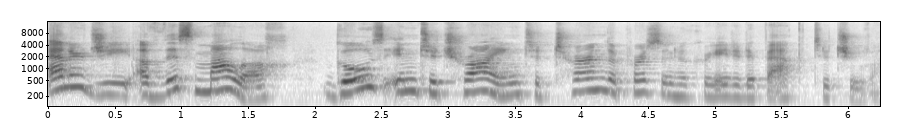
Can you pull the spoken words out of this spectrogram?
energy of this malach goes into trying to turn the person who created it back to tshuva.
